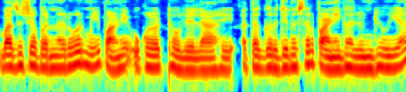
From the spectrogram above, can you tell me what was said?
बाजूच्या बर्नरवर मी पाणी उकळत ठेवलेलं आहे. आता गरजेनुसार पाणी घालून घेऊया.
